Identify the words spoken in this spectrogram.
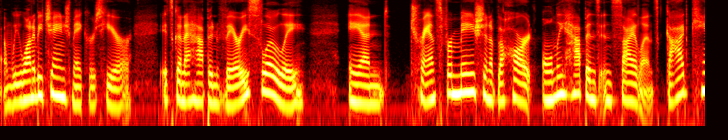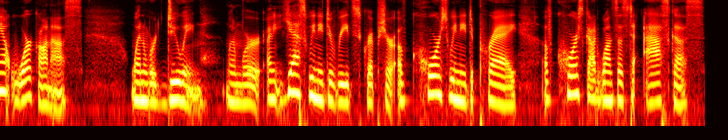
and we want to be change makers here, it's going to happen very slowly. And transformation of the heart only happens in silence. God can't work on us when we're doing, when we're, I mean, yes, we need to read scripture. Of course, we need to pray. Of course, God wants us to ask us,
